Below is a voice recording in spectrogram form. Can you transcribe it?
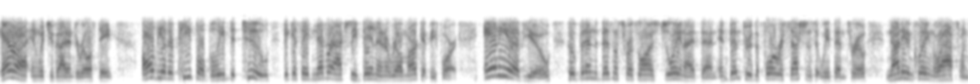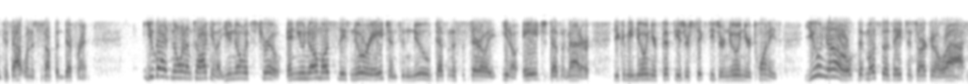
era in which you got into real estate, all the other people believed it too because they'd never actually been in a real market before. Any of you who've been in the business for as long as Julie and I have been and been through the four recessions that we've been through, not even including the last one because that one is something different. You guys know what I'm talking about. You know it's true. And you know most of these newer agents and new doesn't necessarily, you know, age doesn't matter. You can be new in your 50s or 60s or new in your 20s. You know that most of those agents aren't going to last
